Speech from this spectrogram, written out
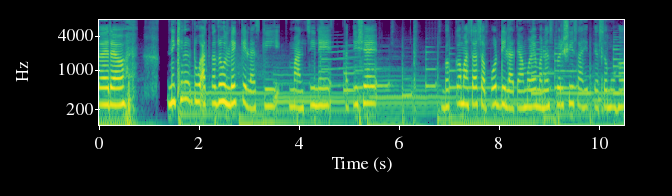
तर निखिल तू आत्ता जो उल्लेख केलास की मानसीने अतिशय भक्कम असा सपोर्ट दिला. त्यामुळे मनस्पर्शी साहित्य समूह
